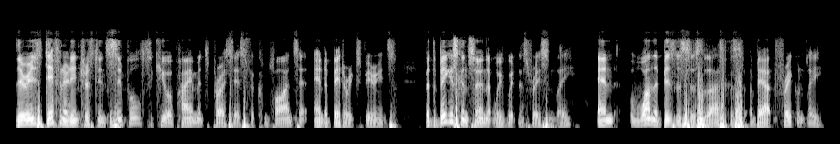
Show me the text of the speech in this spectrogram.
There is definite interest in simple, secure payments process for compliance and a better experience. But the biggest concern that we've witnessed recently, and one that businesses ask us about frequently,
